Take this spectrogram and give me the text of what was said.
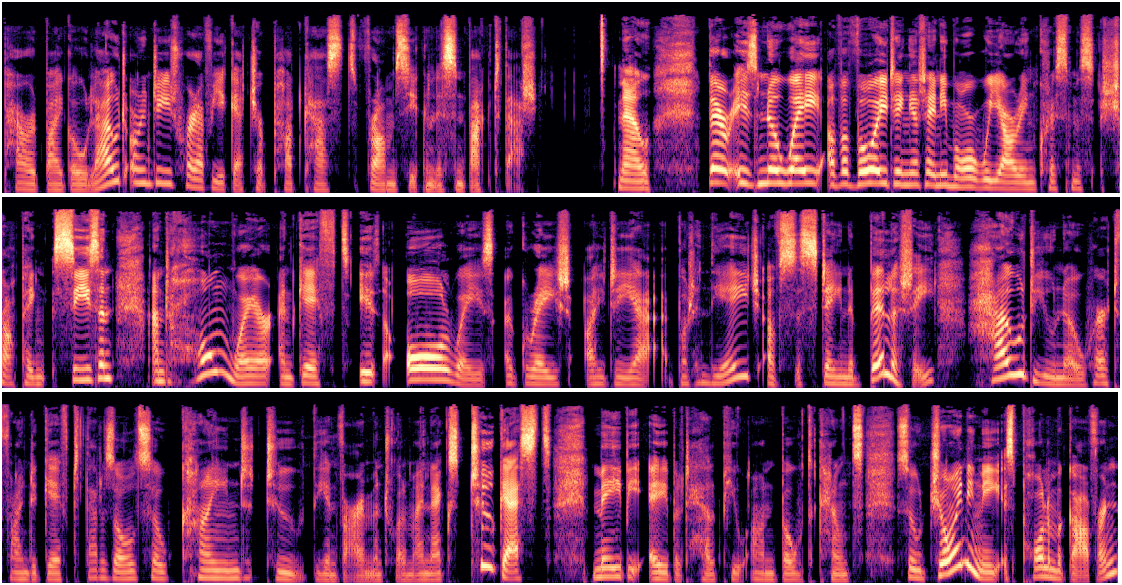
powered by Go Loud, or indeed wherever you get your podcasts from, so you can listen back to that. Now, there is no way of avoiding it anymore. We are in Christmas shopping season, and homeware and gifts is always a great idea. But in the age of sustainability, how do you know where to find a gift that is also kind to the environment? Well, my next two guests may be able to help you on both counts. So, joining me is Paula McGovern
